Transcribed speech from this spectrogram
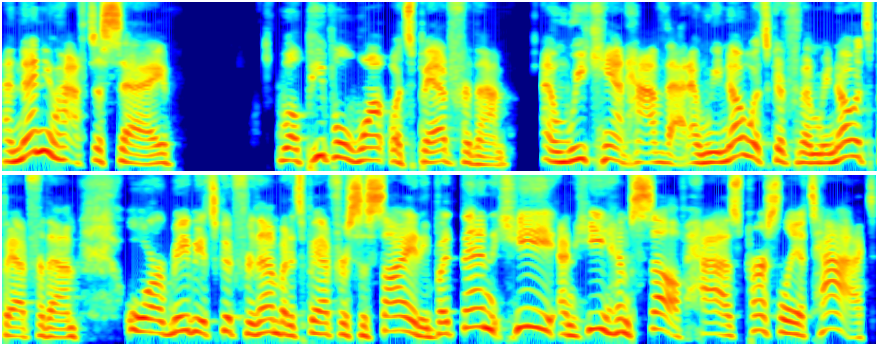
And then you have to say well, people want what's bad for them. And we can't have that. And we know what's good for them. We know it's bad for them. Or maybe it's good for them, but it's bad for society. But then he and he himself has personally attacked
